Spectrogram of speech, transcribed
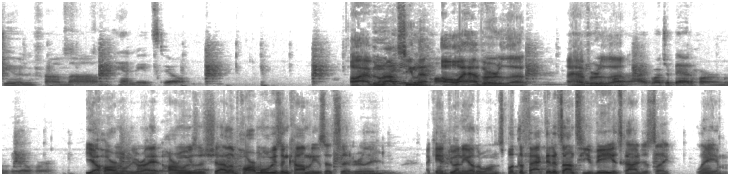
June from um, Handmaid's Tale. Oh, I have Or not seen that. horror. Oh, I have heard of that. I have heard of that. horror. I'd watch a bad horror movie over. Yeah, horror movie, right? Horror movies are shit. I love horror movies and comedies. That's it, really. I can't do any other ones. But the fact that it's on TV, it's kind of just like lame,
